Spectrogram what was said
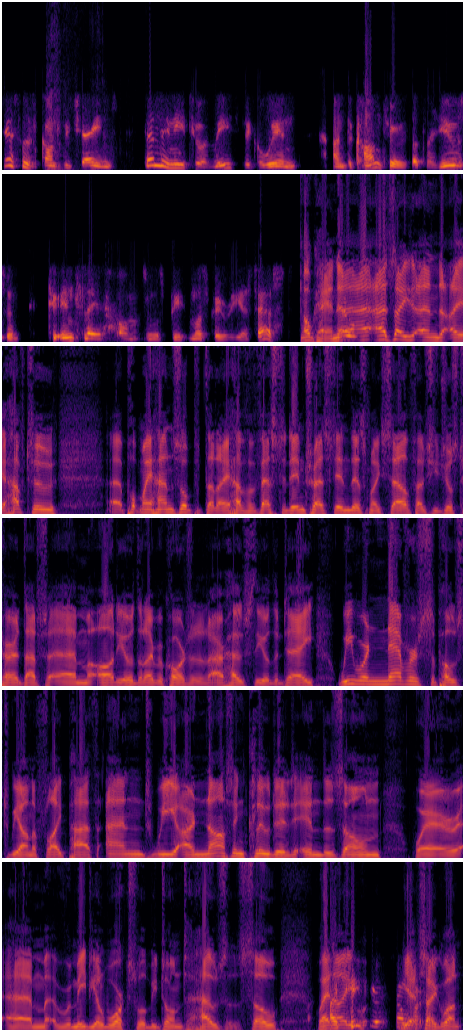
this was going to be changed, then they need to immediately go in and the contours that they're using to insulate homes must be must be reassessed. Okay, and so, uh, as I and I have to uh, put my hands up that I have a vested interest in this myself. As you just heard that um, audio that I recorded at our house the other day, we were never supposed to be on a flight path, and we are not included in the zone where um, remedial works will be done to houses. So when I, I yeah, sorry, go on.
